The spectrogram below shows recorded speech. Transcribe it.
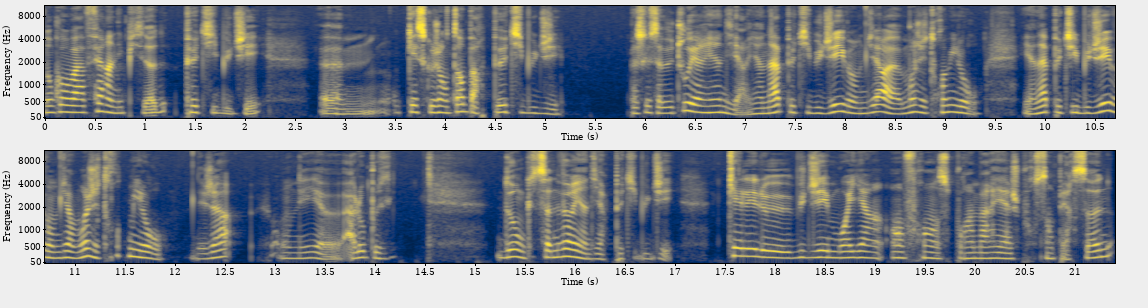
Donc on va faire un épisode petit budget. Euh, qu'est-ce que j'entends par petit budget? Parce que ça veut tout et rien dire. Il y en a petit budget, ils vont me dire moi j'ai 3000 euros. Il y en a petit budget, ils vont me dire moi j'ai 30 000 euros. Déjà, on est à l'opposé. Donc ça ne veut rien dire petit budget. Quel est le budget moyen en France pour un mariage pour 100 personnes?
